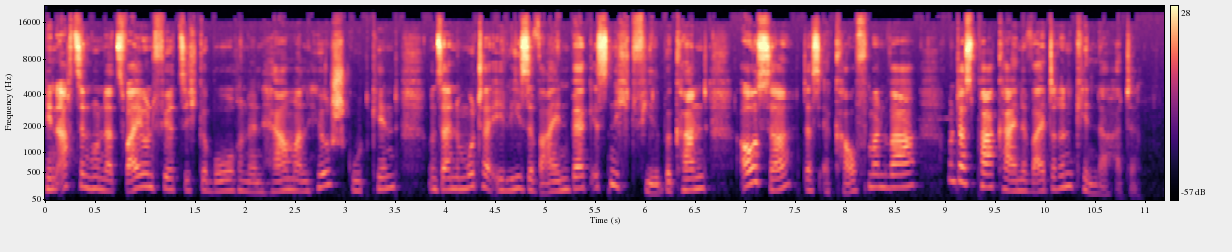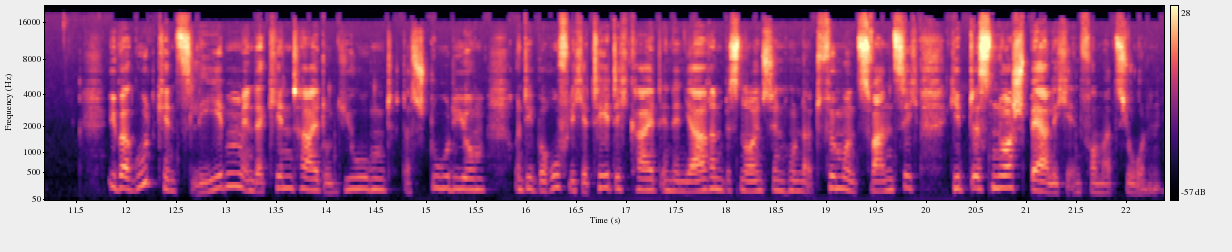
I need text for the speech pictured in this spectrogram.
den 1842 geborenen Hermann Hirsch Gutkind und seine Mutter Elise Weinberg ist nicht viel bekannt, außer dass er Kaufmann war und das Paar keine weiteren Kinder hatte. Über Gutkinds Leben in der Kindheit und Jugend, das Studium und die berufliche Tätigkeit in den Jahren bis 1925 gibt es nur spärliche Informationen.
